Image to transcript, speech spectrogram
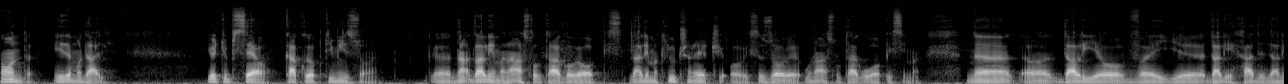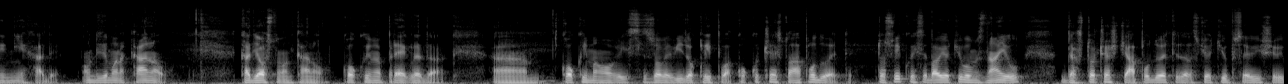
Onda, idemo dalje. YouTube SEO, kako je optimizovan? E, na, da li ima naslov, tagove, opis, da li ima ključne reči, ovih se zove u naslov, tagu, opisima, na, da, li je, ovaj, da li je HD, da li nije HD. Onda idemo na kanal, kad je osnovan kanal, koliko ima pregleda, um, koliko ima ovih se zove videoklipova, koliko često uploadujete. To svi koji se bave YouTube-om znaju da što češće uploadujete, da vas YouTube sve više,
